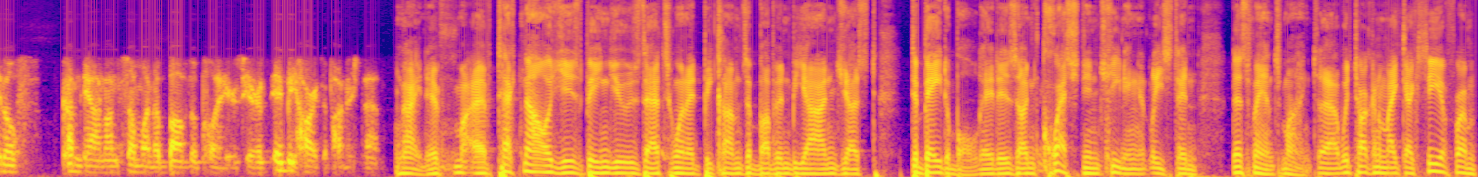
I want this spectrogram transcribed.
it'll come down on someone above the players here. It'd be hard to punish them. Right. If if technology is being used, that's when it becomes above and beyond just debatable. It is unquestioned cheating, at least in this man's mind. Uh, we're talking to Mike Axisa from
